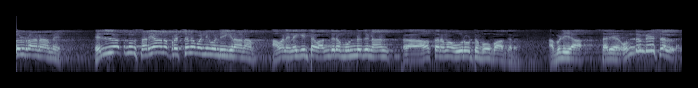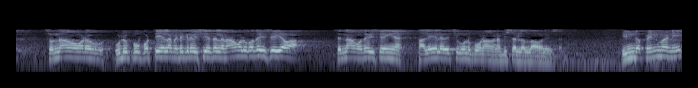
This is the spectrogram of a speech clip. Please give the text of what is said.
சொல்றானாமே. எல்லாத்துக்கும் சரியான பிரச்சனை பண்ணி கொண்டிருக்கிறானாம். அவன் எனக்கிட்ட வந்துட முன்னுக்கு நான் அவசரமா ஊர் விட்டு போ பாக்குறேன் அப்படியா? சரியா ஒன்றும் பேசல. சொன்னா அவனோட உடுப்பு பொட்டி எல்லாம் எடுக்கிற விஷயத்துல நான் உங்களுக்கு உதவி செய்யவா? சரி உதவி செய்யுங்க. தலையில வச்சு கொண்டு போனாங்க நபி சல்லா அலிவசன் இந்த பெண்மணி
